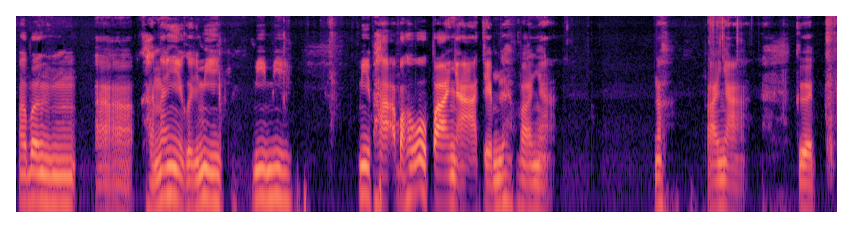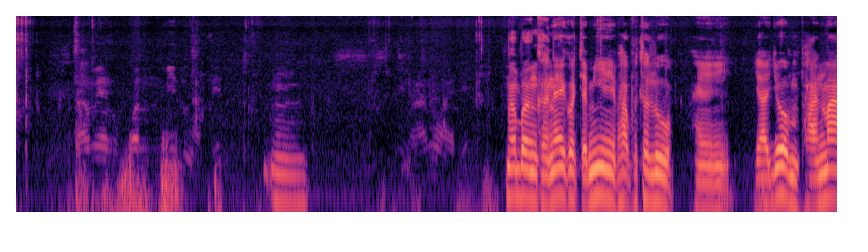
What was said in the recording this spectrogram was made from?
มาเบิ่งอ่าข้างในนี่ก็จะมีมีมีมีพระบ่โอ้ปลาหญ้าเต็มเลยปลาหญ้าเนาะปลาหญ้าเกิดถ้าแม่นคนมีลูกนี่อืมหมาหน่อยนี่ มาเบิ่งข้างในก็จะมีพระพุทธรูปให้ญาโยมผ่านมา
